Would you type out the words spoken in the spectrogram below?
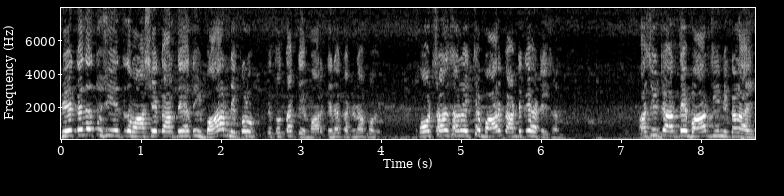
ਫੇਰ ਕਹਿੰਦੇ ਤੁਸੀਂ ਇਹ ਤਮਾਸ਼ੇ ਕਰਦੇ ਆ, ਤੁਸੀਂ ਬਾਹਰ ਨਿਕਲੋ ਤੇ ਤੋਂ ਧੱਕੇ ਮਾਰ ਕੇ ਨਾ ਕੱਢਣਾ ਪਵੇ ਪੁਲਿਸ ਵਾਲੇ ਸਾਨੂੰ ਇੱਥੇ ਬਾਹਰ ਕੱਢ ਕੇ ਹਟੇ ਸਨ। ਅਸੀਂ ਡਰਦੇ ਬਾਹਰ ਜੀ ਨਿਕਲ ਆਏ।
